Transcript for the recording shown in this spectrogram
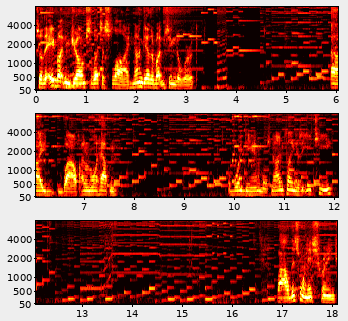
So the A button jumps, lets us fly. None of the other buttons seem to work. I, wow, I don't know what happened. Avoid the animals. Now I'm playing as E.T. Wow, this one is strange.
